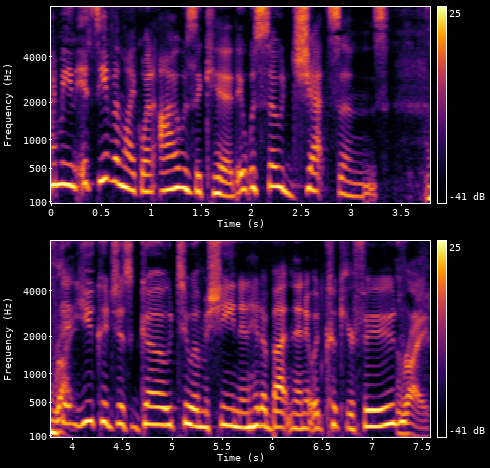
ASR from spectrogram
I mean, it's even like when I was a kid, it was so Jetsons that you could just go to a machine and hit a button and it would cook your food. Right.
